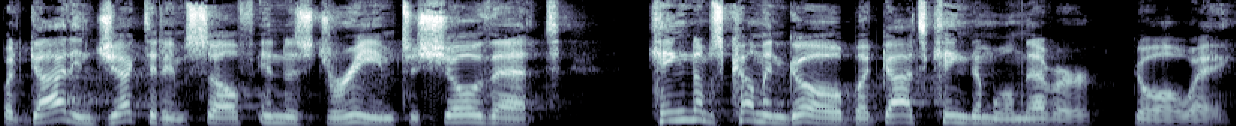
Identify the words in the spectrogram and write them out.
But God injected himself in this dream to show that kingdoms come and go, but God's kingdom will never go away.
